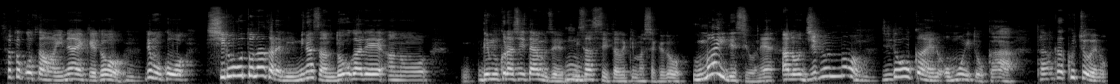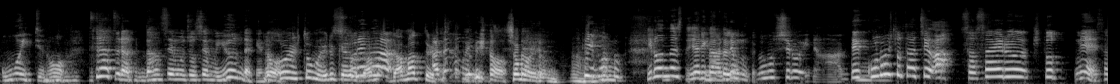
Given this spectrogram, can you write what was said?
さとこさんはいないけど、うん。でもこう、素人ながらに皆さん動画で、あの、デモクラシータイムズで見させていただきましたけど、うまいですよね。あの、自分の児童館への思いとか、田中区長への思いっていうのを、つらつらと男性も女性も言うんだけど、そういう人もいるけどそれが黙黙ってる。あ黙ってる人人もいる。でも、いろんなやり方でも面白いな。で、この人たちあ支える人ね支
